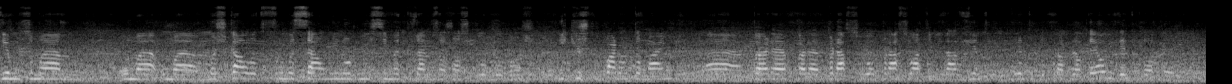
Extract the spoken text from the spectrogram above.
temos uma uma, uma, uma escala de formação enormíssima que damos aos nossos colaboradores e que os preparam também uh, para, para, para, a sua, para a sua atividade dentro, dentro do próprio hotel e dentro do hotel.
